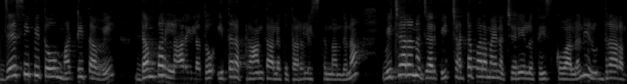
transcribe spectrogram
జేసీపీతో మట్టి తవ్వి డంపర్ లారీలతో ఇతర ప్రాంతాలకు తరలిస్తున్నందున విచారణ జరిపి చట్టపరమైన చర్యలు తీసుకోవాలని రుద్రారం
